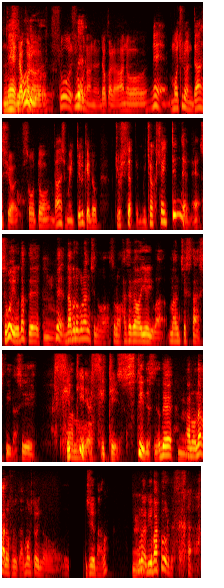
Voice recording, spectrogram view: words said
ね、だからそうそうなのよ。だから、あのね、もちろん男子は相当、男子も言ってるけど、女子だってむちゃくちゃ言ってんだよね。すごいよ、だって、うんね、ダブルボランチのその長谷川優衣はマンチェスターシティだし、シティだよ、シティ。シティですよ、で、うんあの長野風花、もう一人の10番、こうんれはリバプールですから。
